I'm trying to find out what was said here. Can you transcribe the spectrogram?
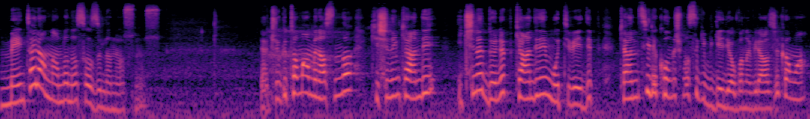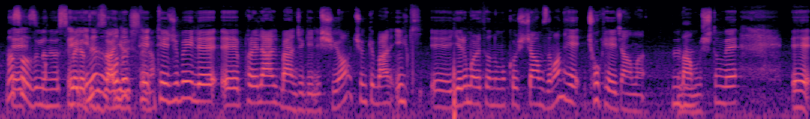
mental anlamda nasıl hazırlanıyorsunuz? Yani çünkü tamamen aslında kişinin kendi içine dönüp kendini motive edip kendisiyle konuşması gibi geliyor bana birazcık ama nasıl E, hazırlanıyor E, Sibel adı inanın güzel o da yarışlara? te- tecrübeyle e, paralel bence gelişiyor. Çünkü ben ilk e, yarım maratonumu koşacağım zaman he- çok heyecanlanmıştım ve e,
